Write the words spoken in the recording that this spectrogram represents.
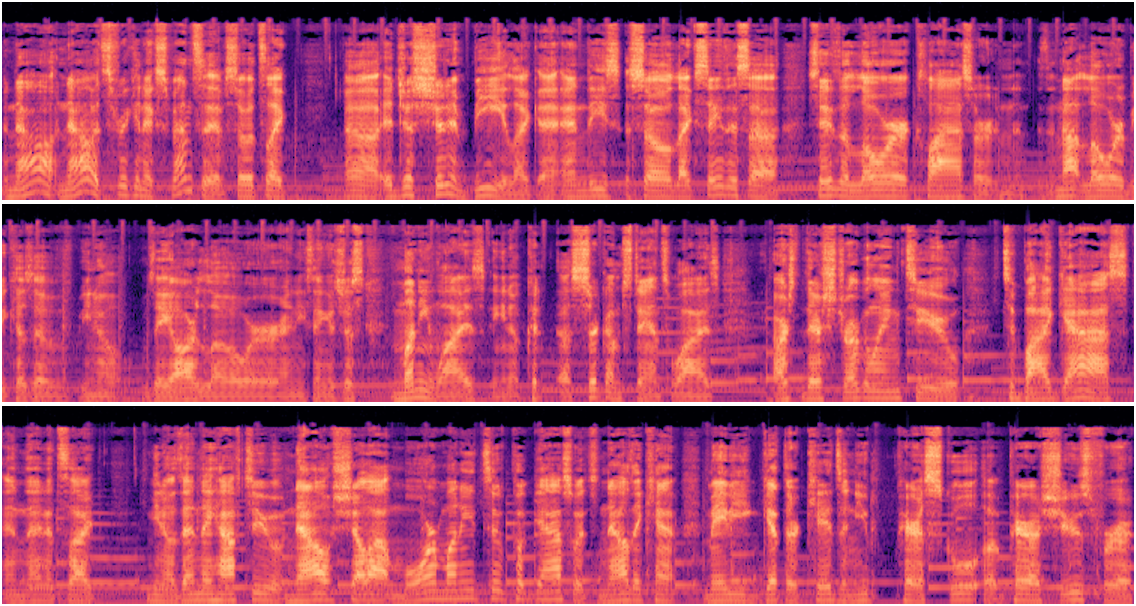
And now now it's freaking expensive. So it's like uh, it just shouldn't be like and these so like say this uh say the lower class or not lower because of you know they are low or anything. It's just money wise you know uh, circumstance wise are they're struggling to to buy gas and then it's like you know, then they have to now shell out more money to put gas, which now they can't maybe get their kids a new pair of school, a pair of shoes for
